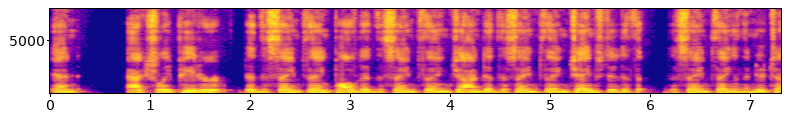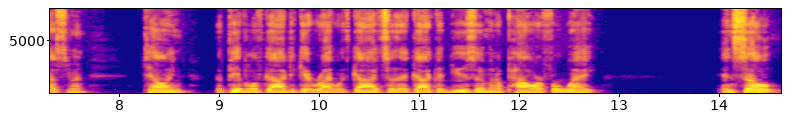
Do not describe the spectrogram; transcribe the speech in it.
And actually, Peter did the same thing, Paul did the same thing, John did the same thing, James did the same thing in the New Testament, telling the people of God to get right with God so that God could use them in a powerful way. And so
